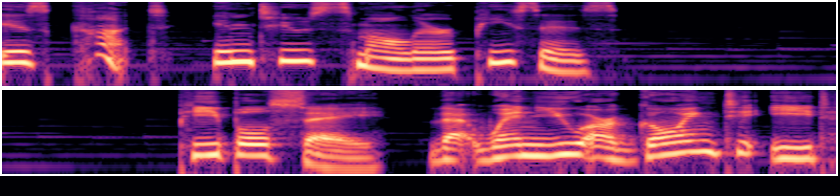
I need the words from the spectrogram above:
is cut into smaller pieces. People say that when you are going to eat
